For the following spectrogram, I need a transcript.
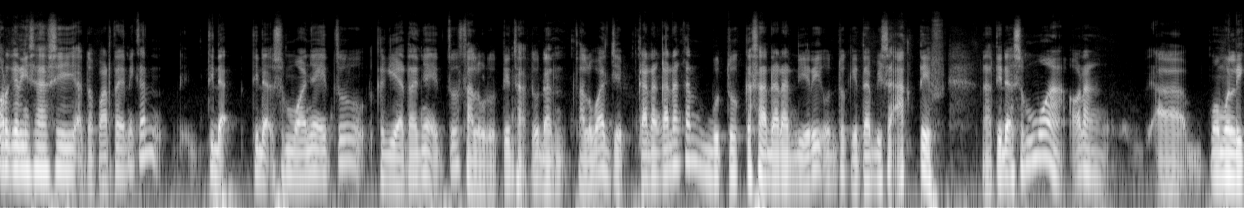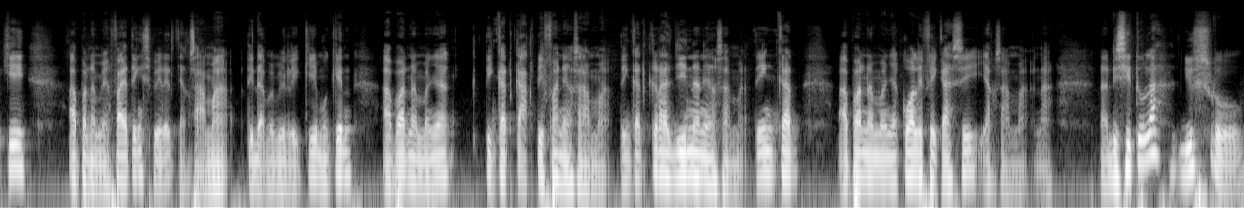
organisasi atau partai ini kan tidak tidak semuanya itu kegiatannya itu selalu rutin satu dan selalu wajib. Kadang-kadang kan butuh kesadaran diri untuk kita bisa aktif. Nah, tidak semua orang uh, memiliki apa namanya fighting spirit yang sama, tidak memiliki mungkin apa namanya tingkat keaktifan yang sama, tingkat kerajinan yang sama, tingkat apa namanya kualifikasi yang sama. Nah, nah di situlah justru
